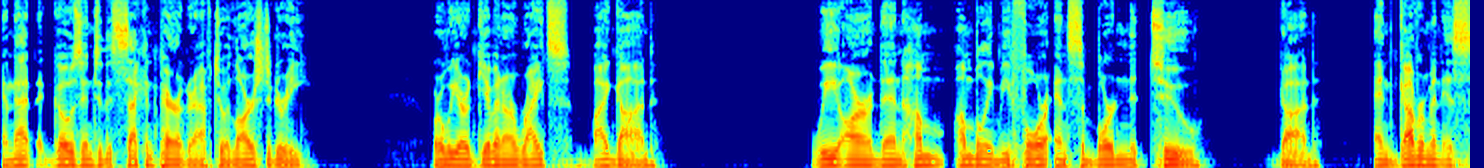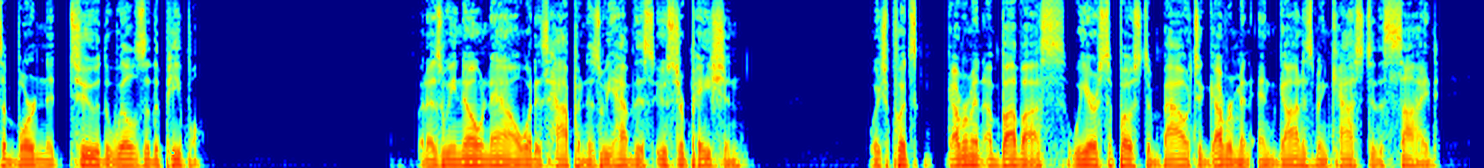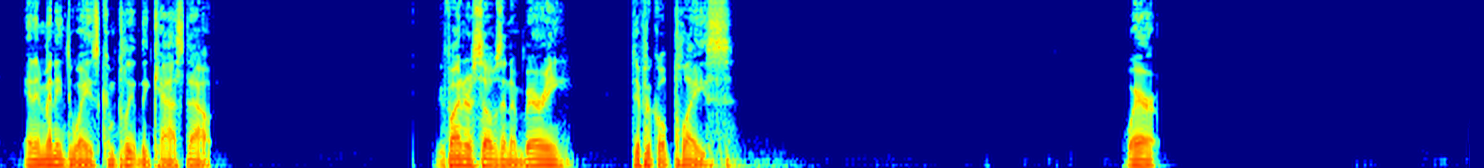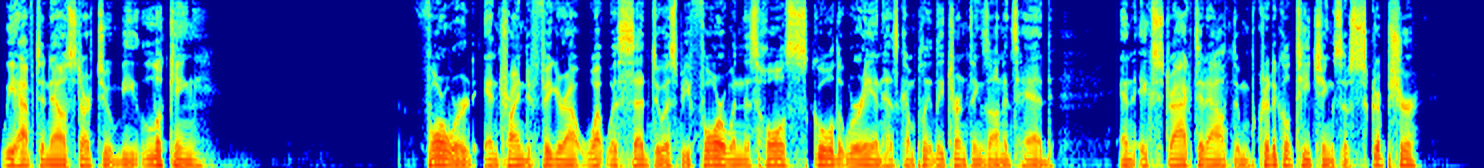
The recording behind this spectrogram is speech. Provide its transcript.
And that goes into the second paragraph to a large degree, where we are given our rights by God. We are then hum- humbly before and subordinate to God, and government is subordinate to the wills of the people. But as we know now, what has happened is we have this usurpation which puts government above us. We are supposed to bow to government, and God has been cast to the side and in many ways completely cast out. We find ourselves in a very difficult place where we have to now start to be looking forward and trying to figure out what was said to us before when this whole school that we're in has completely turned things on its head and extracted out the critical teachings of scripture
